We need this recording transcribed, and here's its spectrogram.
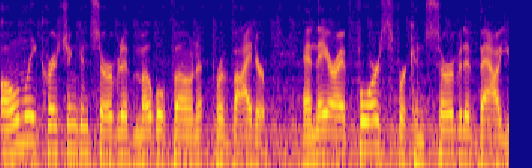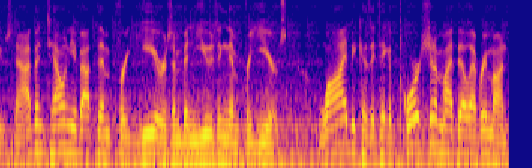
only Christian conservative mobile phone provider, and they are a force for conservative values. Now, I've been telling you about them for years and been using them for years. Why? Because they take a portion of my bill every month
